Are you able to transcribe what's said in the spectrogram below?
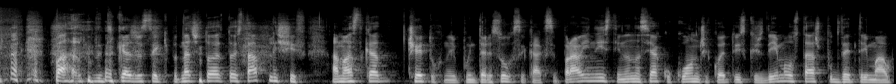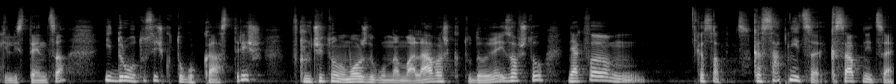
падат, да ти кажа всеки път. Значи той, той става плешив. Ама аз така четох, нали, поинтересувах се как се прави и наистина на всяко клонче, което искаш да има, оставаш по две-три малки листенца и другото всичкото го кастриш, включително можеш да го намаляваш като дължина. Изобщо някаква Касапница. Касапница касапница.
